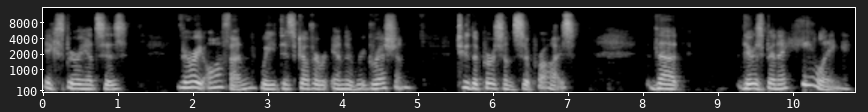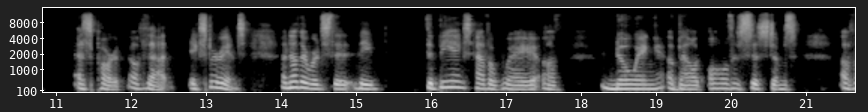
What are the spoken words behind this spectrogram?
experiences very often we discover in the regression to the person's surprise that there's been a healing as part of that experience in other words the the the beings have a way of knowing about all the systems of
